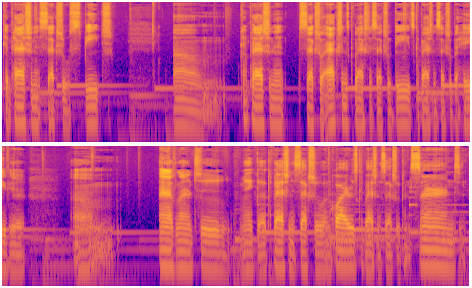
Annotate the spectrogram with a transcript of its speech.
compassionate sexual speech, um, compassionate sexual actions, compassionate sexual deeds, compassionate sexual behavior. Um, and I've learned to make uh, compassionate sexual inquiries, compassionate sexual concerns, and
